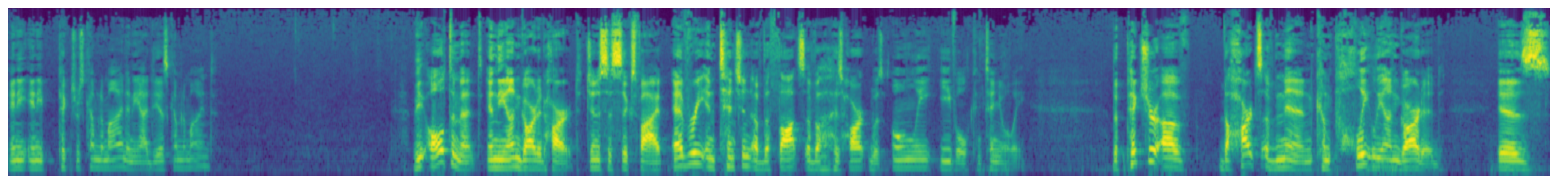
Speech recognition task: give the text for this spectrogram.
Any, any pictures come to mind? Any ideas come to mind? The ultimate in the unguarded heart, Genesis 6 5, every intention of the thoughts of his heart was only evil continually. The picture of the hearts of men completely unguarded is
